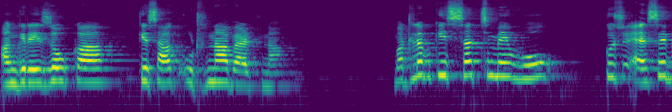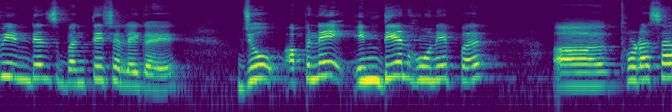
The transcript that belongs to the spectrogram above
अंग्रेज़ों का, के साथ उठना बैठना। मतलब कि सच में वो कुछ ऐसे भी इंडियंस बनते चले गए, जो अपने इंडियन होने पर थोड़ा सा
